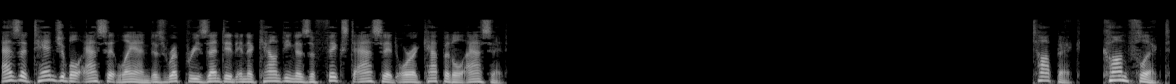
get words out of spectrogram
As a tangible asset land is represented in accounting as a fixed asset or a capital asset. Conflict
